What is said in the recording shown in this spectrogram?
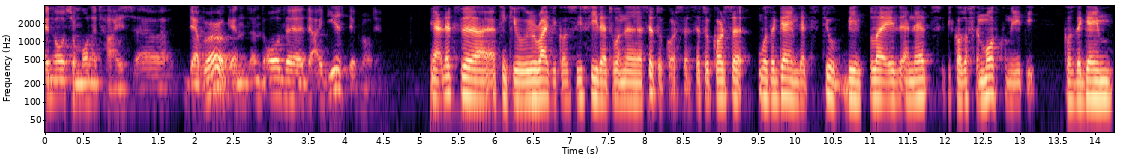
and also monetize uh, their work and, and all the, the ideas they brought in yeah, that's. Uh, I think you're right because you see that on uh, Assetto Corsa. Assetto Corsa was a game that's still being played, and that's because of the mod community because the game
